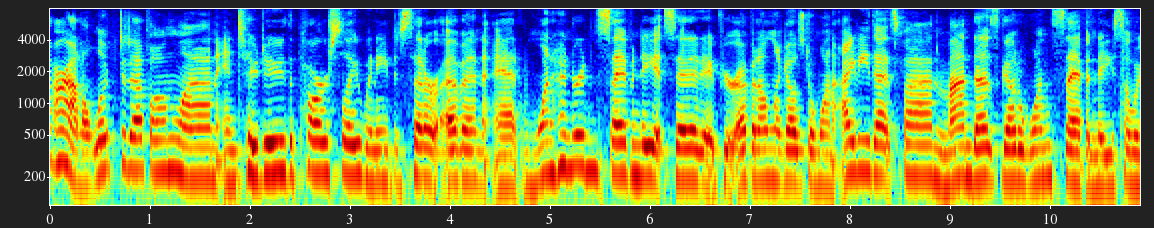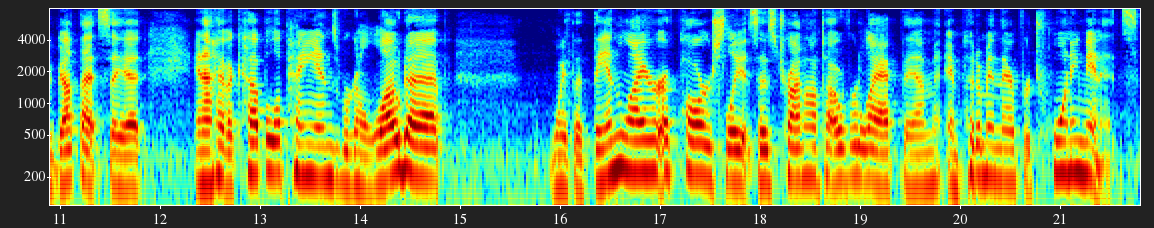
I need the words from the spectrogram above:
All right, I looked it up online and to do the parsley, we need to set our oven at 170. It said if your oven only goes to 180, that's fine. Mine does go to 170, so we've got that set. And I have a couple of pans we're gonna load up with a thin layer of parsley. It says try not to overlap them and put them in there for 20 minutes.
